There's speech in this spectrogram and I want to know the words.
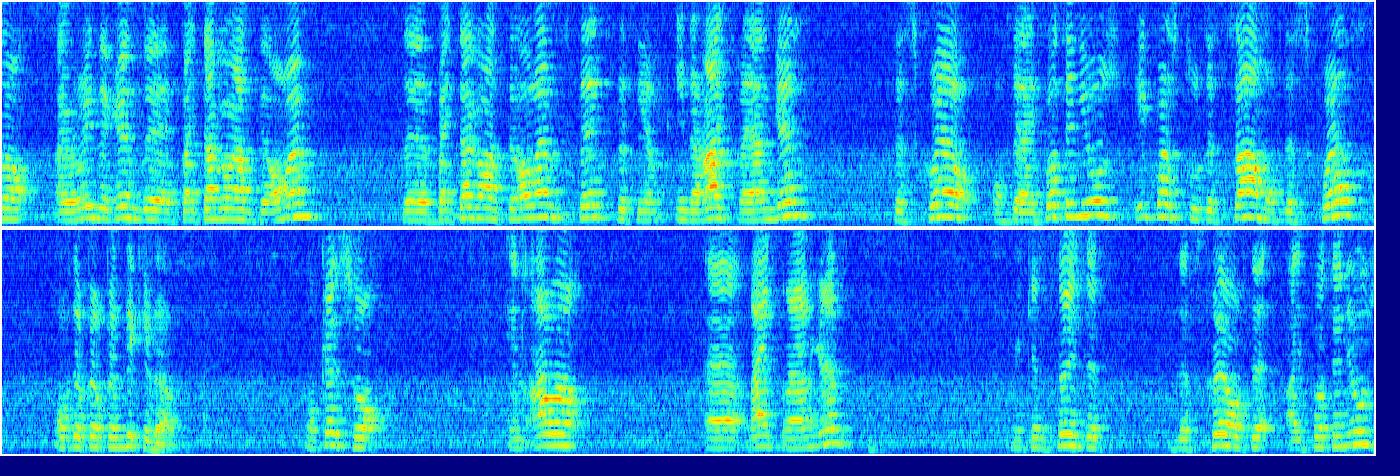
So I read again the Pythagorean theorem. The Pythagorean theorem states that in, a right triangle, the square of the hypotenuse equals to the sum of the squares of the perpendiculars. Okay, so in our uh, right triangle, we can say that the square of the hypotenuse,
